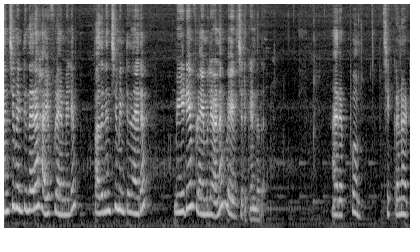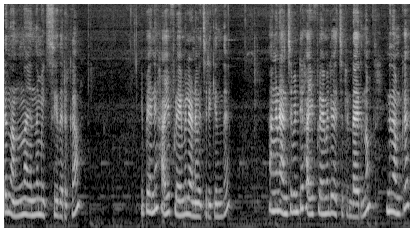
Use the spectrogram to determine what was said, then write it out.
അഞ്ച് മിനിറ്റ് നേരം ഹൈ ഫ്ലെയിമിലും പതിനഞ്ച് മിനിറ്റ് നേരം മീഡിയം ഫ്ലെയിമിലാണ് വേവിച്ചെടുക്കേണ്ടത്. അരപ്പും ചിക്കനുമായിട്ട് നന്നായി ഒന്ന് മിക്സ് ചെയ്തെടുക്കാം. ഇപ്പോൾ ഇനി ഹൈ ഫ്ലെയിമിലാണ് വെച്ചിരിക്കുന്നത്. അങ്ങനെ അഞ്ച് മിനിറ്റ് ഹൈ ഫ്ലെയിമിൽ വെച്ചിട്ടുണ്ടായിരുന്നു. ഇനി നമുക്ക്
